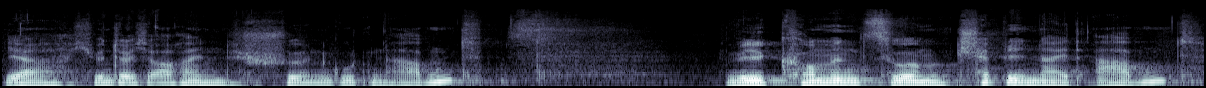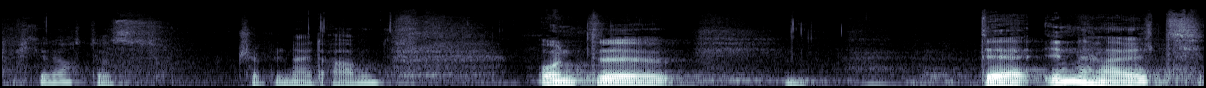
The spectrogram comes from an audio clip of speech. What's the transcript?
Ja, ich wünsche euch auch einen schönen guten Abend. Willkommen zum Chapel Night Abend, habe ich gedacht, das Chapel Night Abend. Und äh, der Inhalt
